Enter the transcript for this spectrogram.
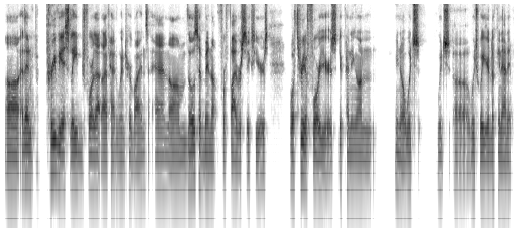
Uh, and then previously, before that, I've had wind turbines, and um, those have been up for five or six years, well, three to four years, depending on you know which which uh, which way you're looking at it.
